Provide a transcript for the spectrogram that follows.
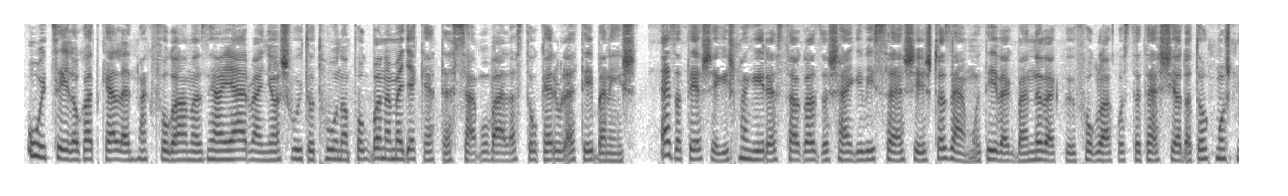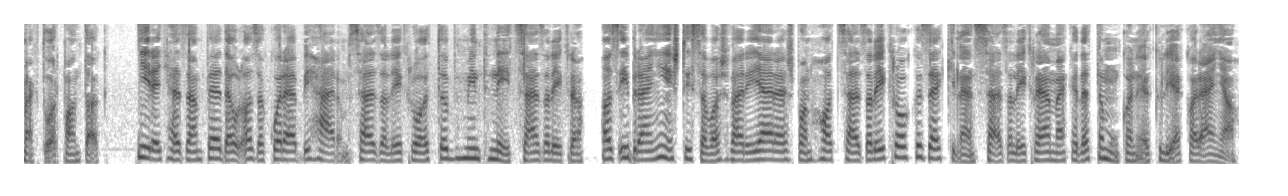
Új célokat kellett megfogalmazni a járványos sújtott hónapokban a megye kettes számú választókerületében is. Ez a térség is megérezte a gazdasági visszaesést, az elmúlt években növekvő foglalkoztatási adatok most megtorpantak. Nyíregyházán például az a korábbi 3%-ról több, mint 4%-ra. Az Ibrányi és Tiszavasvári járásban 6%-ról közel 9%-ra emelkedett a munkanélküliek aránya.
